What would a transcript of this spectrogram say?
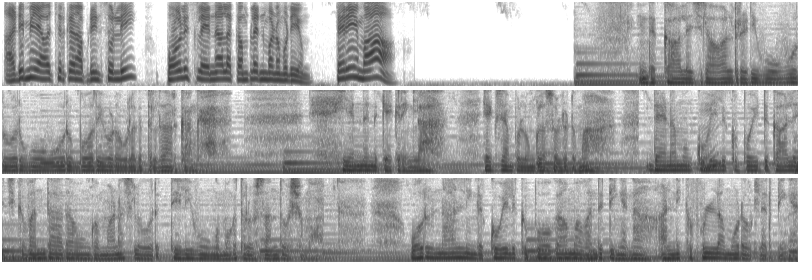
அடிமையாக வச்சிருக்கேன் அப்படின்னு சொல்லி போலீஸில் என்னால் கம்ப்ளைண்ட் பண்ண முடியும். தெரியுமா? இந்த காலேஜில் ஆல்ரெடி ஒவ்வொருவரும் ஒவ்வொரு போதையோட உலகத்தில் தான் இருக்காங்க. என்னன்னு கேட்குறீங்களா எக்ஸாம்பிள் உங்களை சொல்லட்டுமா? தினமும் கோயிலுக்கு போயிட்டு காலேஜுக்கு வந்தால் தான் உங்கள் மனசில் ஒரு தெளிவும் உங்கள் முகத்தில் ஒரு சந்தோஷமும். ஒரு நாள் நீங்கள் கோயிலுக்கு போகாமல் வந்துட்டீங்கன்னா அன்னைக்கு ஃபுல்லாக மூட் அவுட்டில் இருப்பீங்க.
